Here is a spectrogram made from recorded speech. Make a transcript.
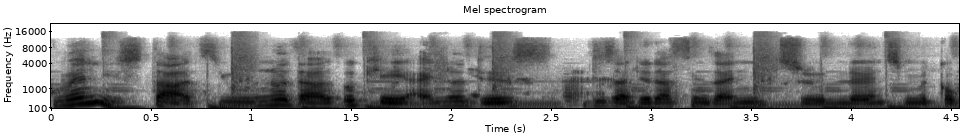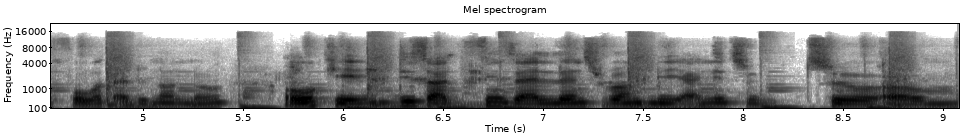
When you start, you will know that okay, I know this. These are the other things I need to learn to make up for what I do not know. Okay, these are the things I learned wrongly. I need to to um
